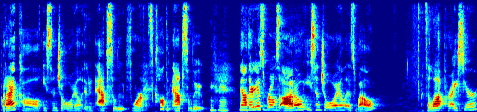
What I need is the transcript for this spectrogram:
what I call essential oil in an absolute form. It's called an absolute. Mm-hmm. Now, there is Rose Otto essential oil as well. It's a lot pricier.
